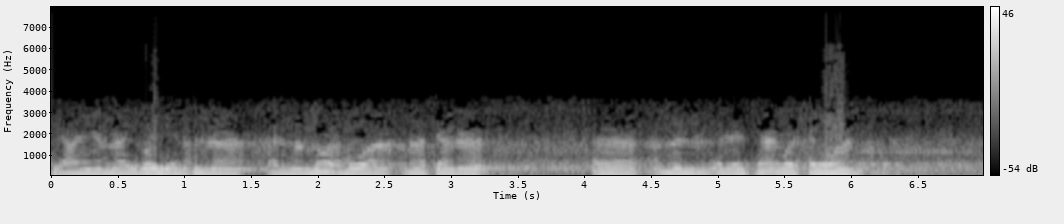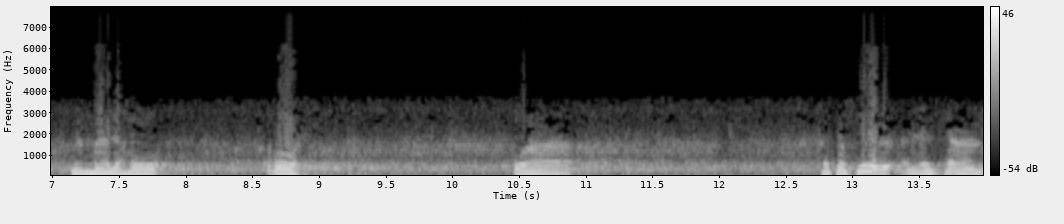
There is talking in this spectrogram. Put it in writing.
يعني مما يبين أن الممنوع هو ما كان آه، من الإنسان والحيوان مما له روح. و فتصوير الإنسان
